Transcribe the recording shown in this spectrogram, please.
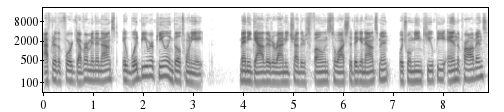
after the Ford government announced it would be repealing Bill 28. Many gathered around each other's phones to watch the big announcement, which will mean CUPE and the province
